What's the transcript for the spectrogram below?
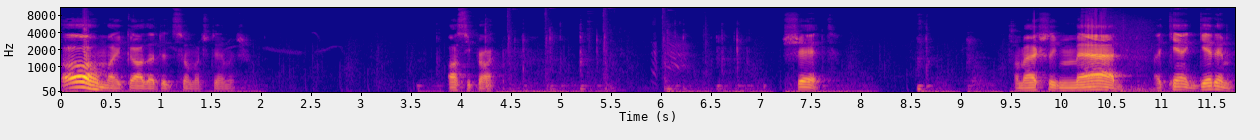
Oh my god, that did so much damage. Asi proc. Shit. I'm actually mad. I can't get him.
